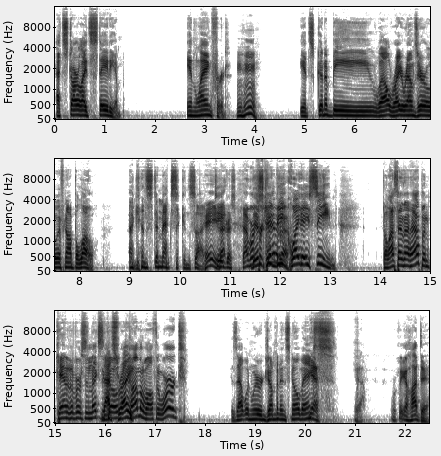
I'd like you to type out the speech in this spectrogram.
at Starlight Stadium in Langford Mm-hmm. it's going to be, well, right around zero, if not below, against the Mexican side. Hey, that- Tigres. that worked This for could be quite a scene. The last time that happened, Canada versus Mexico, That's right. Commonwealth, it worked. Is that when we were jumping in snowbanks? Yes. Yeah. Worked like a hot damn.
